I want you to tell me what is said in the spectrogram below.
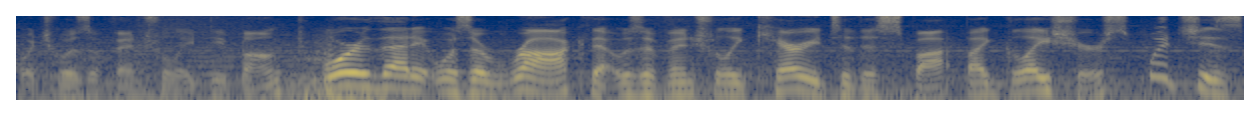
which was eventually debunked, or that it was a rock that was eventually carried to this spot by glaciers, which is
